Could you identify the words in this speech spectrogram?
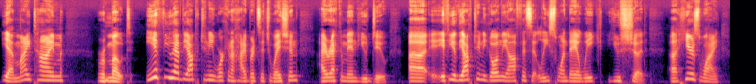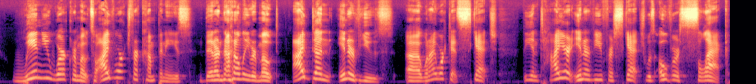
yeah, my time remote. If you have the opportunity to work in a hybrid situation, I recommend you do. Uh, if you have the opportunity to go in the office at least one day a week, you should. Uh, here's why. When you work remote, so I've worked for companies that are not only remote, I've done interviews. Uh, when I worked at Sketch, the entire interview for Sketch was over Slack.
